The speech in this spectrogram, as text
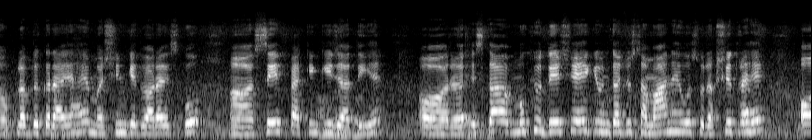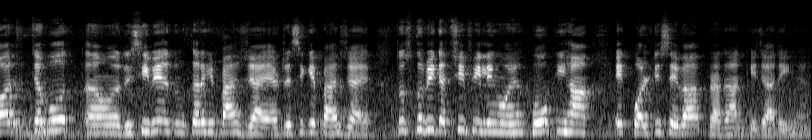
उपलब्ध कराया है। मशीन के द्वारा इसको सेफ़ पैकिंग की जाती है। और इसका मुख्य उद्देश्य है कि उनका जो सामान है वो सुरक्षित रहे और जब वो रिसीवर के पास जाए एड्रेसी के पास जाए तो उसको भी एक अच्छी फीलिंग हो, हो कि हाँ एक क्वालिटी सेवा प्रदान की जा रही है।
